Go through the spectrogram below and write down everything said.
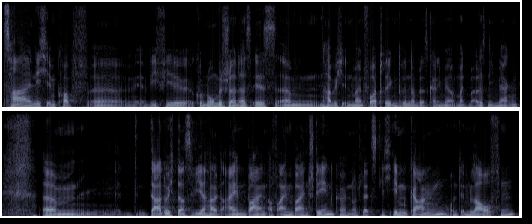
Zahl nicht im Kopf, äh, wie viel ökonomischer das ist. Ähm, habe ich in meinen Vorträgen drin, aber das kann ich mir manchmal alles nicht merken. Ähm, dadurch, dass wir halt ein Bein auf einem Bein stehen können und letztlich im Gang und im Laufen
